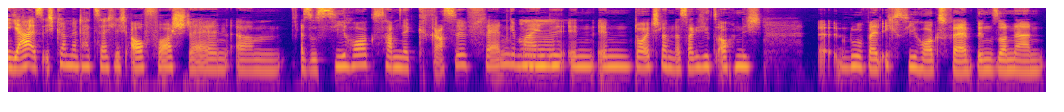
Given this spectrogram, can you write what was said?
Ja, also ich kann mir tatsächlich auch vorstellen, ähm, also Seahawks haben eine krasse Fangemeinde mhm. in, in Deutschland. Das sage ich jetzt auch nicht äh, nur, weil ich Seahawks-Fan bin, sondern.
